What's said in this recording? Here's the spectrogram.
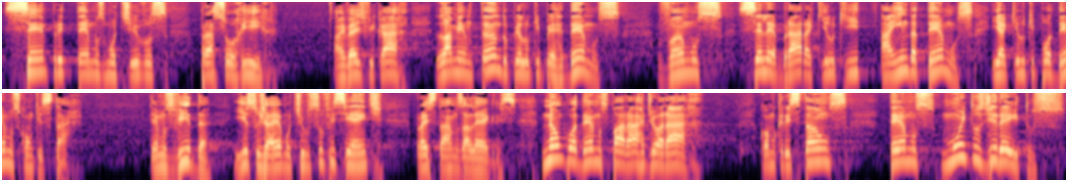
sempre temos motivos para sorrir. Ao invés de ficar lamentando pelo que perdemos, vamos celebrar aquilo que ainda temos e aquilo que podemos conquistar. Temos vida, e isso já é motivo suficiente para estarmos alegres. Não podemos parar de orar. Como cristãos, temos muitos direitos.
